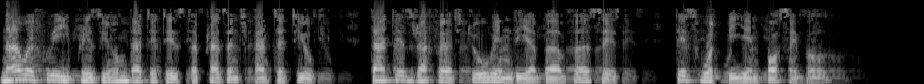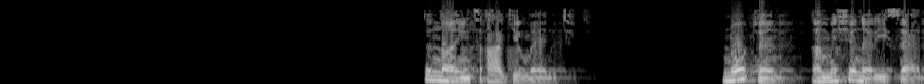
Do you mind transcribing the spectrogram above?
Now if we presume that it is the present Pentateuch that is referred to in the above verses, this would be impossible. The ninth argument. Norton, a missionary said,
